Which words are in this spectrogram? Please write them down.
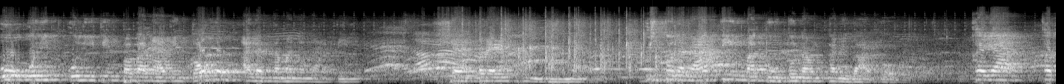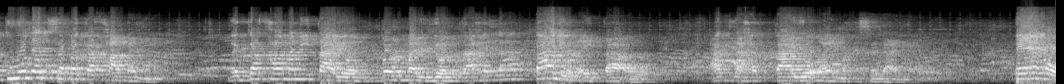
uulit-ulitin pa ba natin to kung alam naman na natin? Siyempre, hindi na. Gusto na natin matuto ng panibago. Kaya, katulad sa pagkakamali, nagkakamali tayo, normal yon dahil lahat tayo ay tao at lahat tayo ay makasalanan. Pero,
